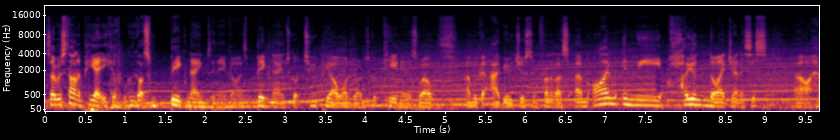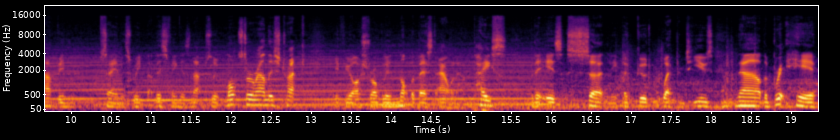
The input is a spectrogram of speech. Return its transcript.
So we're starting P8. We've got some big names in here, guys. Big names. We've got two PR1 drivers. We've got Key here as well, and we've got Agu just in front of us. Um, I'm in the Hyundai Genesis. Uh, I have been saying this week that this thing is an absolute monster around this track. If you are struggling, not the best out and out pace, but it is certainly a good weapon to use. Now, the Brit here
